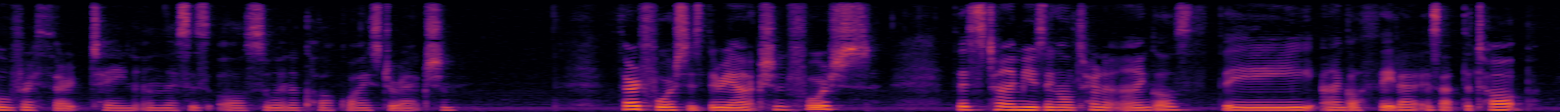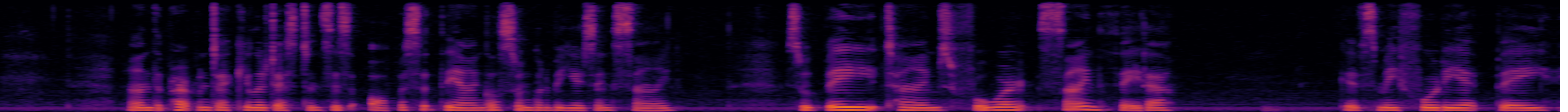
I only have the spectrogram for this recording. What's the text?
over 13, and this is also in a clockwise direction. Third force is the reaction force. This time using alternate angles, the angle theta is at the top and the perpendicular distance is opposite the angle, so I'm going to be using sine. So b times 4 sine theta gives me 48b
